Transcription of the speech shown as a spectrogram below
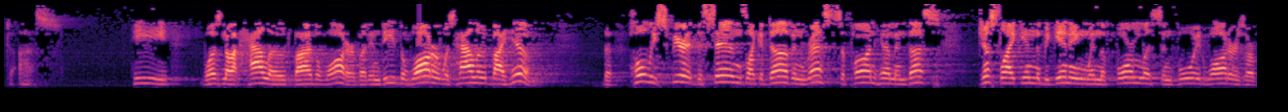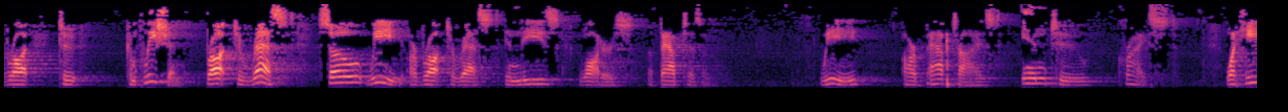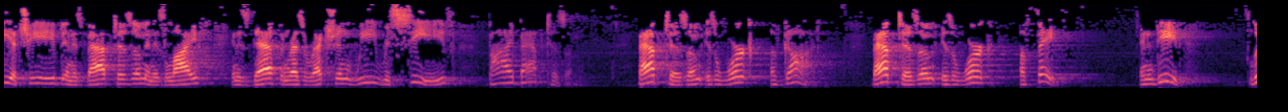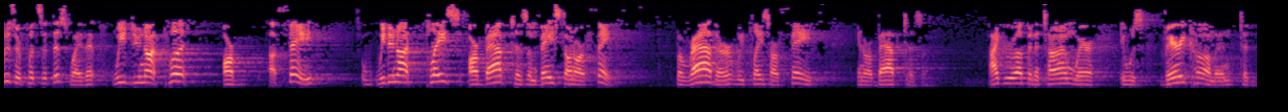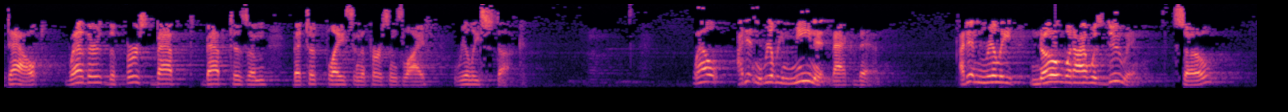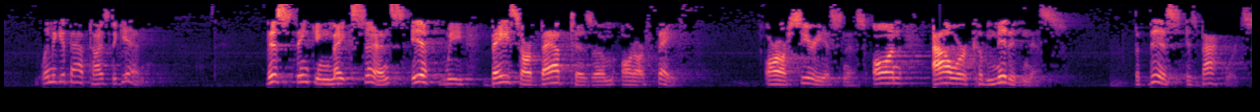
to us. He was not hallowed by the water, but indeed the water was hallowed by him. The Holy Spirit descends like a dove and rests upon him, and thus, just like in the beginning when the formless and void waters are brought to completion, brought to rest, so we are brought to rest in these waters of baptism. We are baptized into Christ. What he achieved in his baptism, in his life, in his death and resurrection, we receive by baptism. Baptism is a work of God. Baptism is a work of faith. And indeed, Luther puts it this way that we do not put our uh, faith, we do not place our baptism based on our faith, but rather we place our faith in our baptism. I grew up in a time where it was very common to doubt whether the first baptism that took place in a person's life really stuck. Well, I didn't really mean it back then. I didn't really know what I was doing. So, let me get baptized again. This thinking makes sense if we base our baptism on our faith or our seriousness, on our committedness. But this is backwards.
